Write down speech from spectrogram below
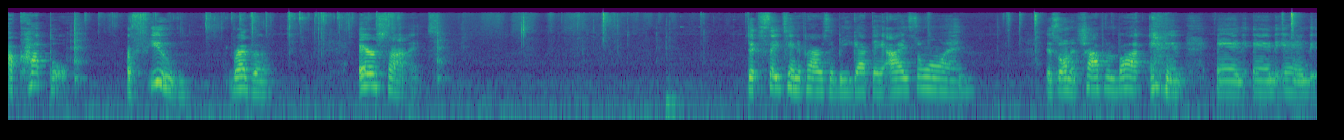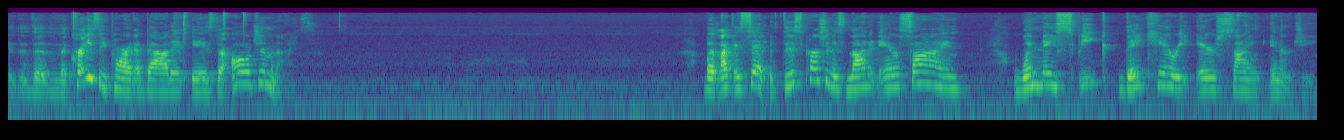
a couple, a few, rather, air signs that satanic powers that be got their eyes on. It's on a chopping block, and and and and the the crazy part about it is they're all Gemini's. But like I said, if this person is not an air sign, when they speak, they carry air sign energy.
